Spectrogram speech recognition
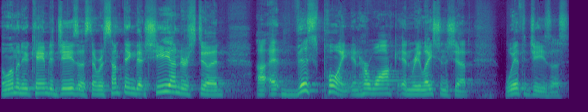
The woman who came to Jesus, there was something that she understood uh, at this point in her walk and relationship with Jesus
